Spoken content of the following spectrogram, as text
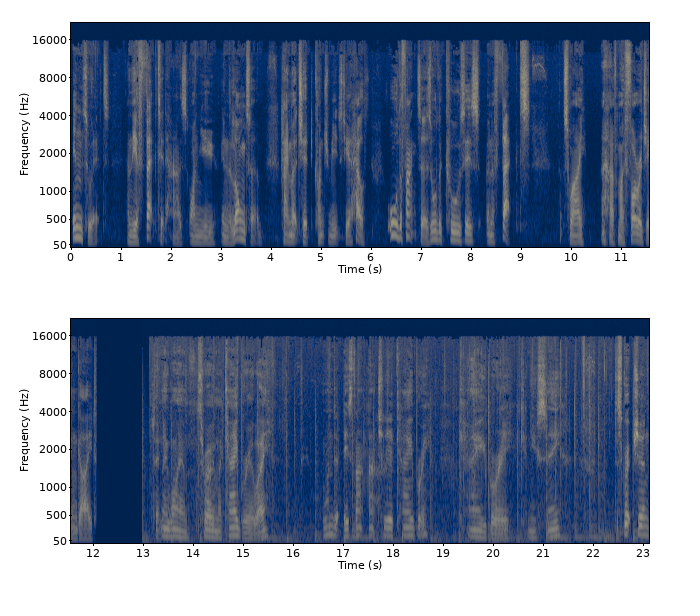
into it, and the effect it has on you in the long term, how much it contributes to your health, all the factors, all the causes and effects. That's why I have my foraging guide. Don't know why I'm throwing my cowberry away. I wonder, is that actually a cowberry? Cowberry, can you see? Description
